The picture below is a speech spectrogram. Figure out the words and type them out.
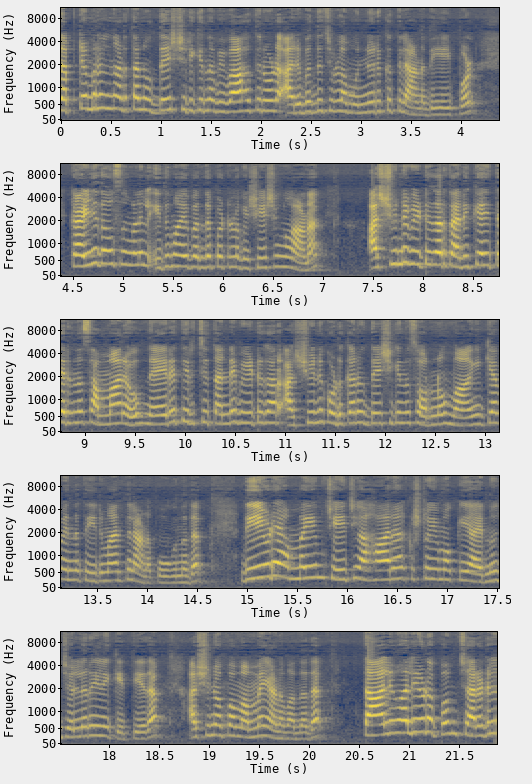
സെപ്റ്റംബറിൽ നടത്താൻ ഉദ്ദേശിച്ചിരിക്കുന്ന വിവാഹത്തിനോട് അനുബന്ധിച്ചുള്ള മുന്നൊരുക്കത്തിലാണ് ദിയ ഇപ്പോൾ. കഴിഞ്ഞ ദിവസങ്ങളിൽ ഇതുമായി ബന്ധപ്പെട്ടുള്ള വിശേഷങ്ങളാണ് അശ്വിന്റെ വീട്ടുകാർ തനിക്കായി തരുന്ന സമ്മാനവും നേരെ തിരിച്ച് തന്റെ വീട്ടുകാർ അശ്വിന് കൊടുക്കാൻ ഉദ്ദേശിക്കുന്ന സ്വർണവും വാങ്ങിക്കാം എന്ന തീരുമാനത്തിലാണ് പോകുന്നത്. ദിയയുടെ അമ്മയും ചേച്ചി അഹാന കൃഷ്ണയും ഒക്കെയായിരുന്നു ജ്വല്ലറിയിലേക്ക് എത്തിയത്. അശ്വിനൊപ്പം അമ്മയാണ് വന്നത്. താലിമാലയോടൊപ്പം ചരടിൽ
